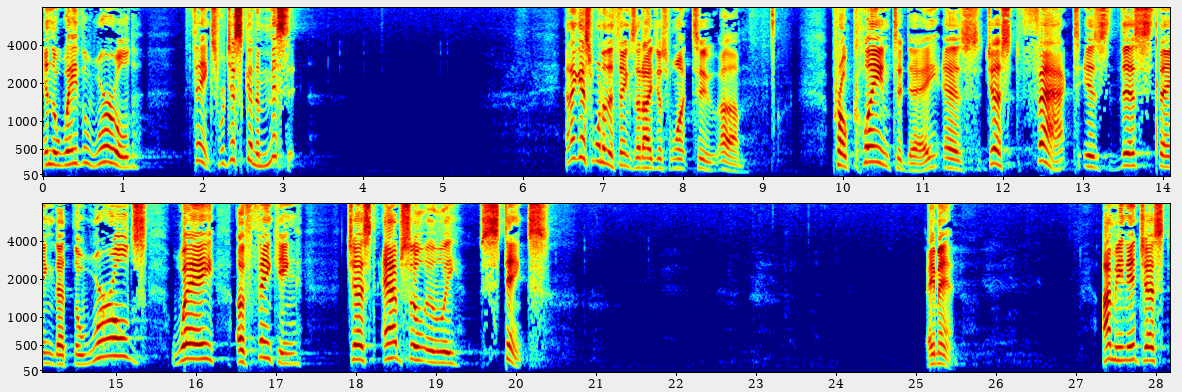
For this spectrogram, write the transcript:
in the way the world thinks. We're just going to miss it. And I guess one of the things that I just want to um, proclaim today as just fact is this thing that the world's way of thinking just absolutely stinks. Amen. I mean, it just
